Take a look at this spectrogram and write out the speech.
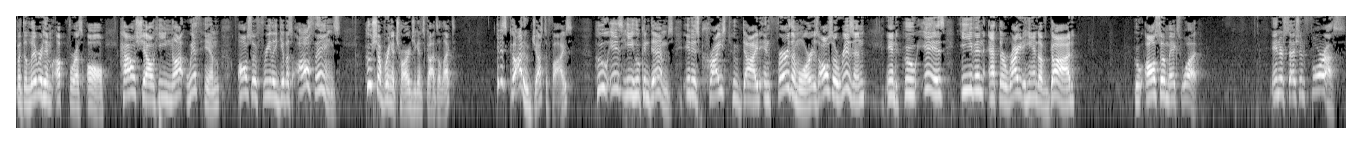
but delivered him up for us all, how shall he not with him also freely give us all things? Who shall bring a charge against God's elect? It is God who justifies. Who is he who condemns? It is Christ who died and furthermore is also risen and who is even at the right hand of God, who also makes what? Intercession for us.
